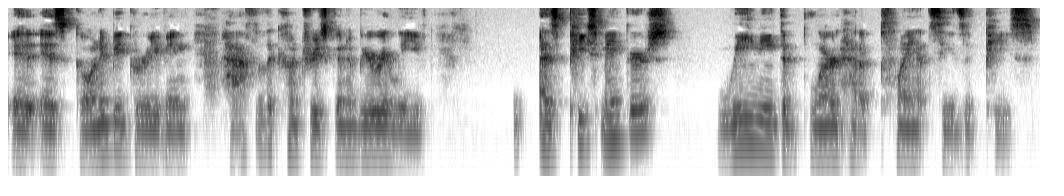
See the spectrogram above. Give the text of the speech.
is going to be grieving, half of the country is going to be relieved. As peacemakers, we need to learn how to plant seeds of peace.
